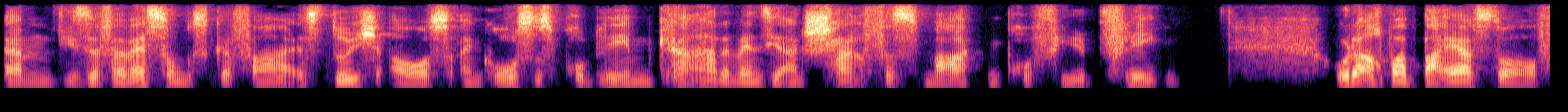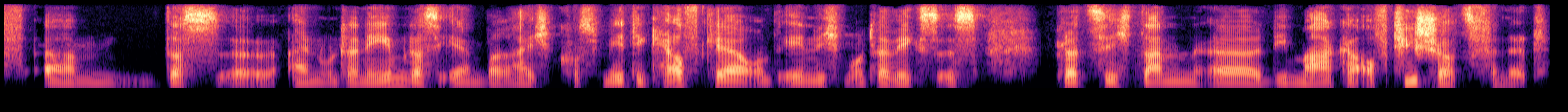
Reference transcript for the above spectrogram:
Ähm, diese Verwässerungsgefahr ist durchaus ein großes Problem, gerade wenn Sie ein scharfes Markenprofil pflegen. Oder auch bei Bayersdorf, ähm, das äh, ein Unternehmen, das eher im Bereich Kosmetik, Healthcare und ähnlichem unterwegs ist, plötzlich dann äh, die Marke auf T-Shirts findet.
